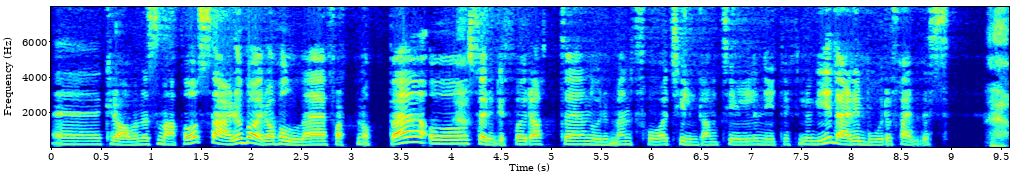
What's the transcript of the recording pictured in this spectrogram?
Eh, kravene som er på oss, så er det jo bare å holde farten oppe og sørge for at eh, nordmenn får tilgang til ny teknologi der de bor og ferdes. Ja.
